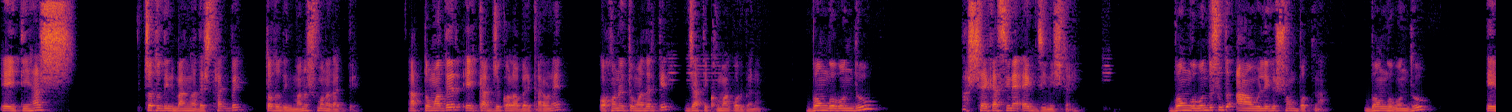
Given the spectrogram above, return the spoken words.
এই ইতিহাস যতদিন বাংলাদেশ থাকবে, ততদিন মানুষ মনে রাখবে। আর তোমাদের এই কার্যকলাপের কারণে কখনোই তোমাদেরকে জাতি ক্ষমা করবে না। বঙ্গবন্ধু আর শেখ হাসিনা এক জিনিস নয়। বঙ্গবন্ধু শুধু আওয়ামী লীগের সম্পদ না, বঙ্গবন্ধু এই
